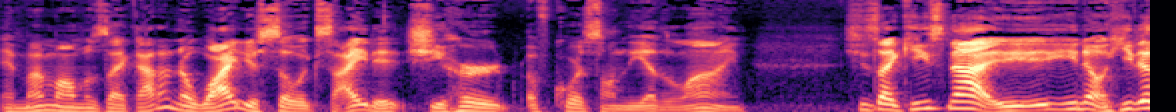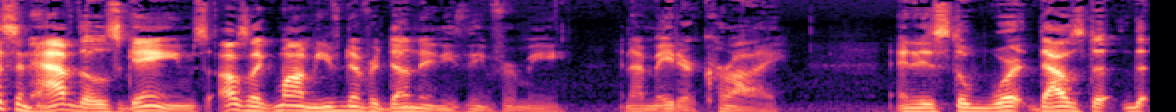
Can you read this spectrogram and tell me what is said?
and my mom was like, "I don't know why you're so excited." She heard, of course, on the other line. She's like, "He's not, you know, he doesn't have those games." I was like, "Mom, you've never done anything for me," and I made her cry. And it's the word that was the, the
